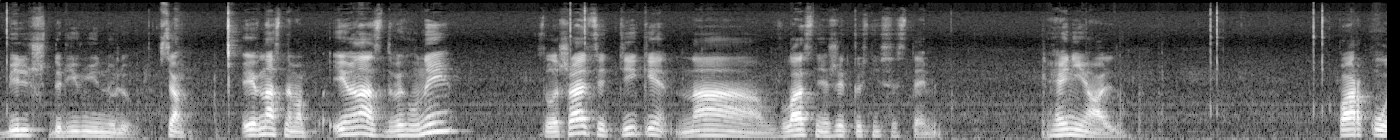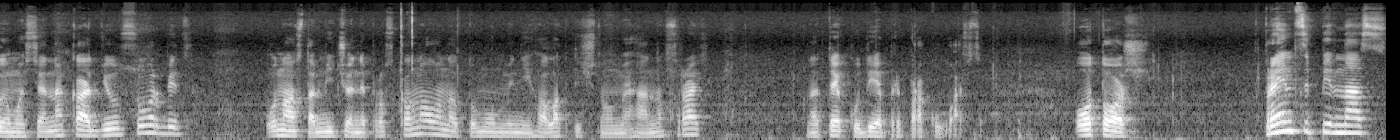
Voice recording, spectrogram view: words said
більш дорівнює нулю. Все. І в нас нема. І в нас двигуни залишаються тільки на власній жидкосній системі. Геніально. Паркуємося на Cadius Orbit. У нас там нічого не проскановано, тому мені галактичного мега насрать на те, куди я припаркувався. Отож, в принципі, в нас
